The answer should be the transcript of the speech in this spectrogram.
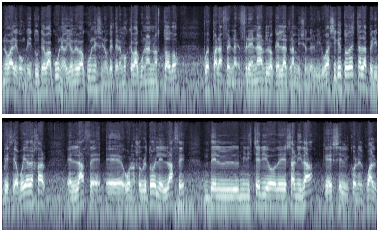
no vale con que tú te vacunes o yo me vacune, sino que tenemos que vacunarnos todos pues para frenar lo que es la transmisión del virus. Así que toda esta es la peripecia. Voy a dejar enlace, eh, bueno, sobre todo el enlace del Ministerio de Sanidad, que es el con el cual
